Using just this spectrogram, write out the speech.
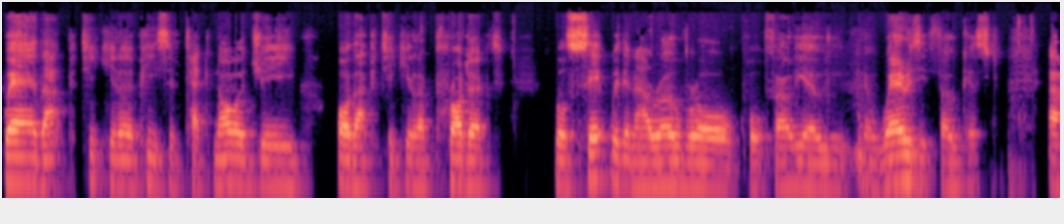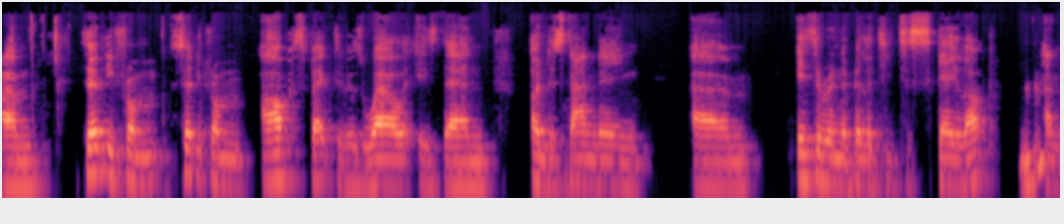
where that particular piece of technology or that particular product will sit within our overall portfolio. You know, where is it focused? Um, certainly from certainly from our perspective as well is then understanding um, is there an ability to scale up, mm-hmm. and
